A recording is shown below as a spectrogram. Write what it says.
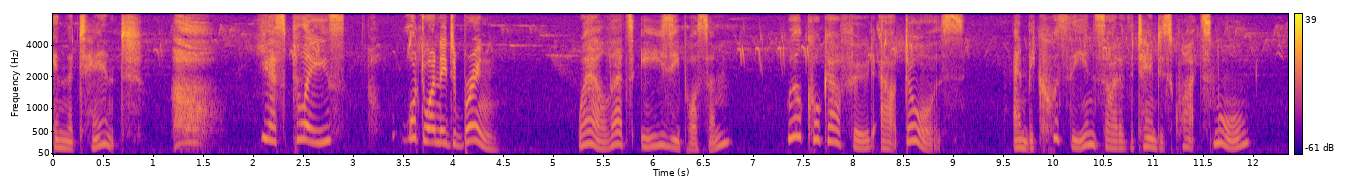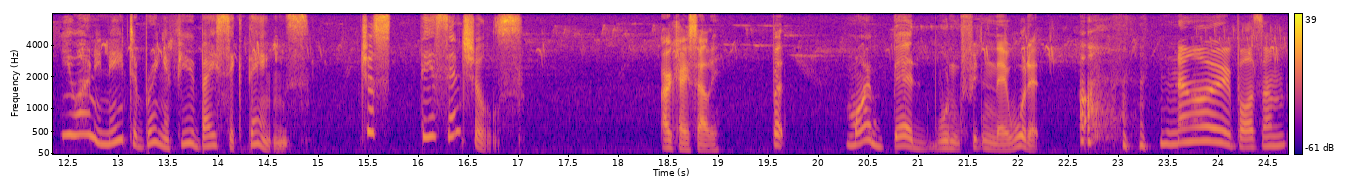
in the tent. Yes, please. What do I need to bring? Well, that's easy, Possum. We'll cook our food outdoors. And because the inside of the tent is quite small, you only need to bring a few basic things. Just the essentials. Okay, Sally. But my bed wouldn't fit in there, would it? Oh, No, Possum.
